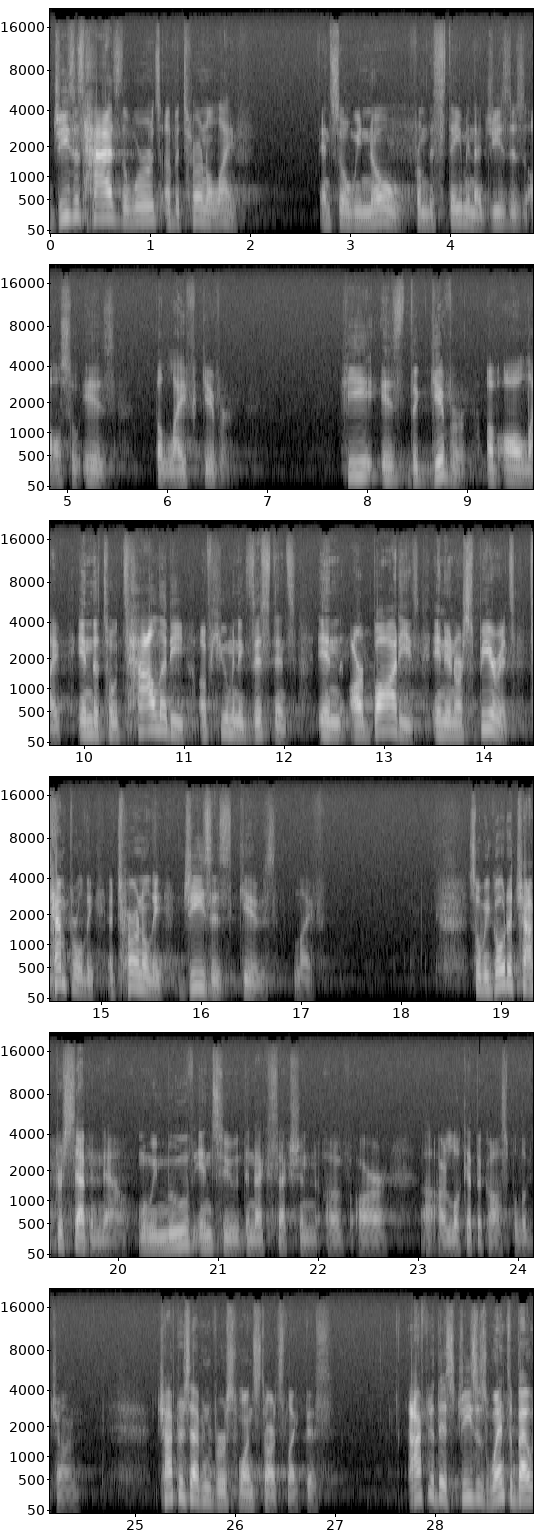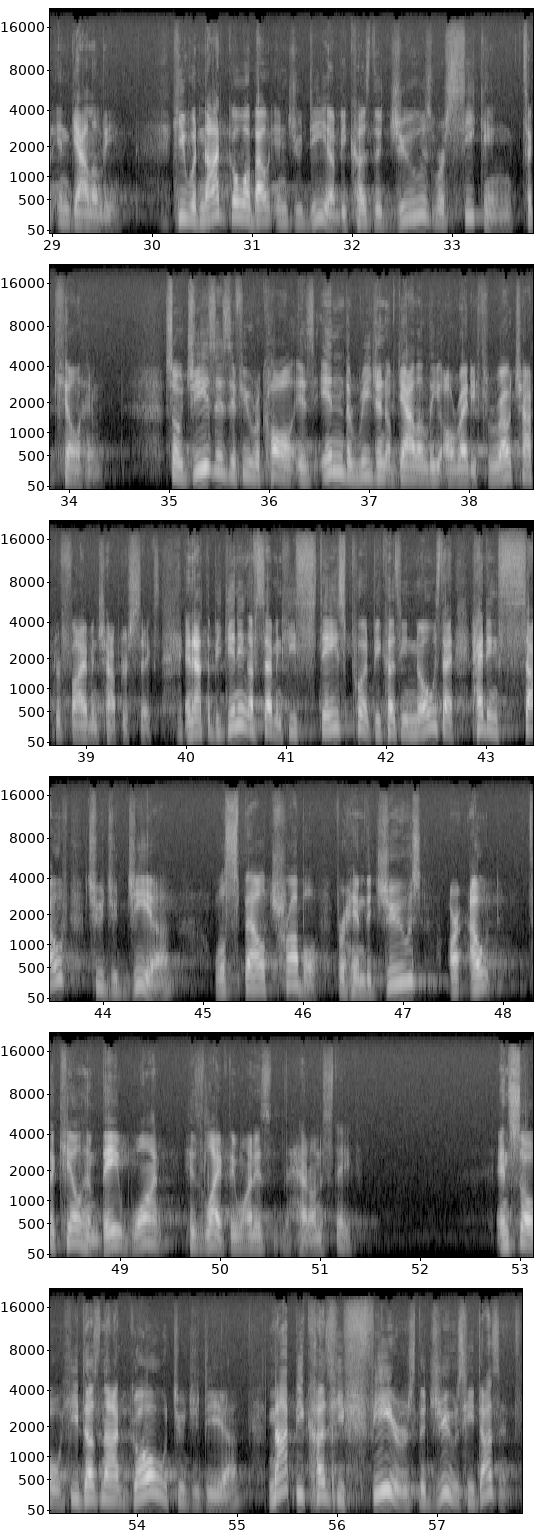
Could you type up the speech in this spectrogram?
Jesus has the words of eternal life. And so we know from the statement that Jesus also is the life giver. He is the giver of all life in the totality of human existence, in our bodies and in our spirits, temporally, eternally. Jesus gives life. So we go to chapter 7 now, when we move into the next section of our uh, our look at the Gospel of John. Chapter 7, verse 1 starts like this After this, Jesus went about in Galilee. He would not go about in Judea because the Jews were seeking to kill him. So, Jesus, if you recall, is in the region of Galilee already throughout chapter 5 and chapter 6. And at the beginning of 7, he stays put because he knows that heading south to Judea will spell trouble for him. The Jews are out to kill him, they want his life, they want his head on a stake. And so he does not go to Judea, not because he fears the Jews, he doesn't,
